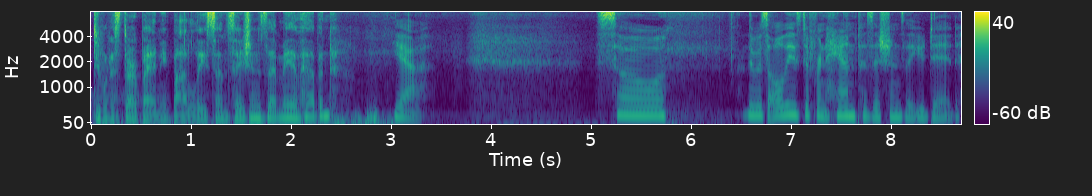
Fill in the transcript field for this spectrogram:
Do you want to start by any bodily sensations that may have happened? Yeah. So there was all these different hand positions that you did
